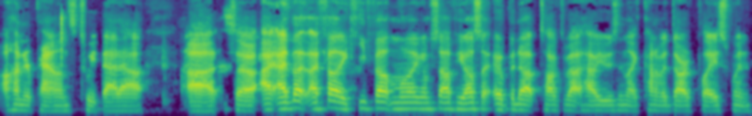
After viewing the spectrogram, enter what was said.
100 pounds, tweet that out. Uh, so I, I thought I felt like he felt more like himself. He also opened up, talked about how he was in like kind of a dark place when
